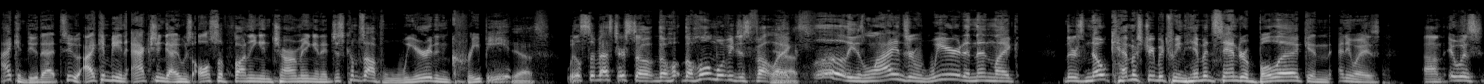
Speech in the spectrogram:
I can do that too. I can be an action guy who's also funny and charming, and it just comes off weird and creepy. Yes. Will Sylvester. So the the whole movie just felt Yes. like, oh, these lines are weird, and then like there's no chemistry between him and Sandra Bullock. And anyways, um, it was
